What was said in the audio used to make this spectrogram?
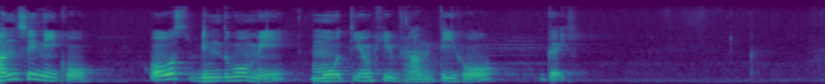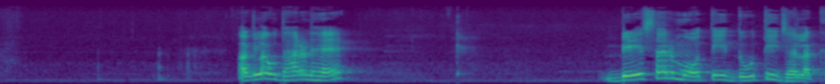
हंसिनी को ओस बिंदुओं में मोतियों की भ्रांति हो गई। अगला उदाहरण है, बेसर मोती दूती झलक,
